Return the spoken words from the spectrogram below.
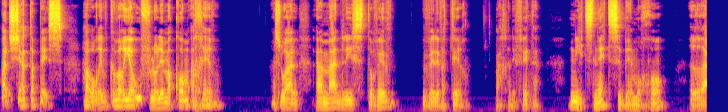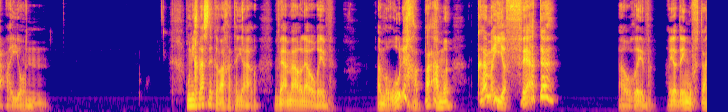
עד שאטפס, העורב כבר יעוף לו למקום אחר. השועל עמד להסתובב ולוותר, אך לפתע נצנץ במוחו רעיון. הוא נכנס לקרחת היער, ואמר לעורב, אמרו לך פעם כמה יפה אתה? העורב היה די מופתע.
